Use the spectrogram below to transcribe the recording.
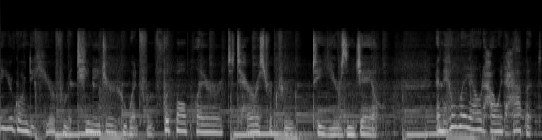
you're going to hear from a teenager who went from football player to terrorist recruit to years in jail. And he'll lay out how it happened,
